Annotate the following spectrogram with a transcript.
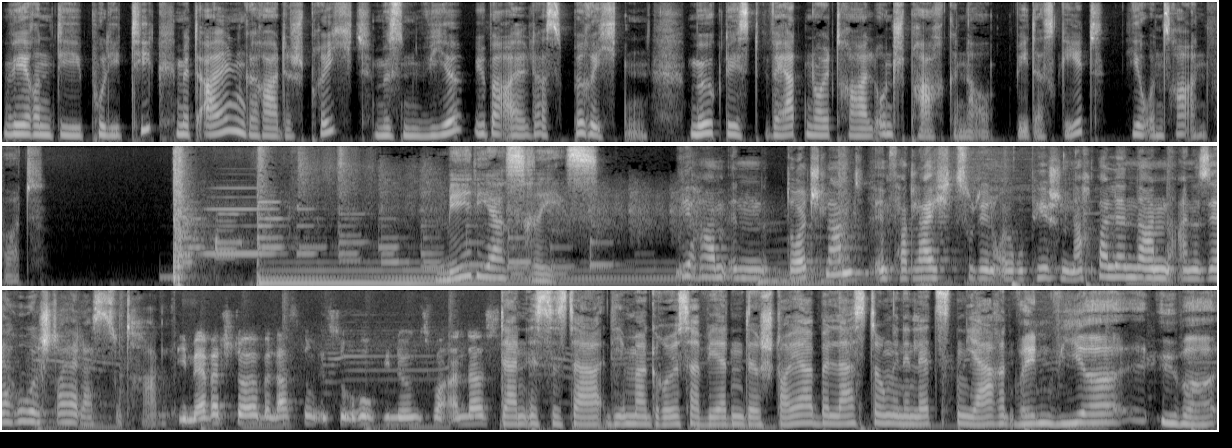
Während die Politik mit allen gerade spricht, müssen wir über all das berichten. Möglichst wertneutral und sprachgenau. Wie das geht, hier unsere Antwort. Medias Res. Wir haben in Deutschland im Vergleich zu den europäischen Nachbarländern eine sehr hohe Steuerlast zu tragen. Die Mehrwertsteuerbelastung ist so hoch wie nirgendwo anders. Dann ist es da die immer größer werdende Steuerbelastung in den letzten Jahren. Wenn wir über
